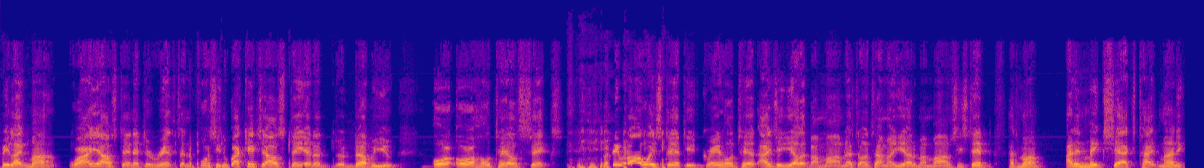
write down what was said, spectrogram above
be like, Mom, why are y'all staying at the Ritz and the Four Seasons? Why can't y'all stay at a, a W or or a Hotel Six? But they would always stay at these great hotels. I used to yell at my mom. That's the only time I yelled at my mom. She said, "That's mom. I didn't make Shaq's type money.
